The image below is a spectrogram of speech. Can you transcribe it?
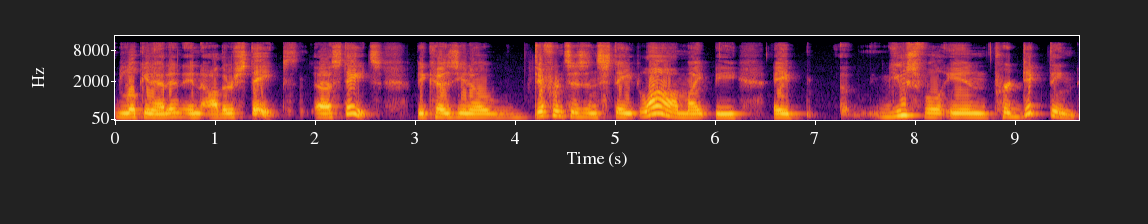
looking at it in other states uh, states because you know differences in state law might be a uh, useful in predicting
